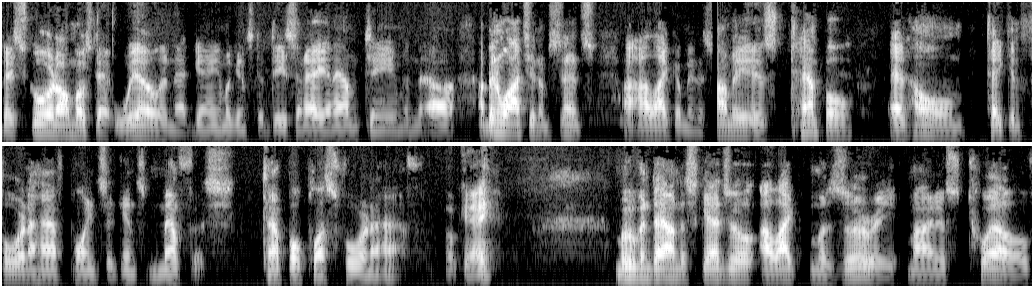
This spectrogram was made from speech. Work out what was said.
they scored almost at will in that game against a decent A&M team, and uh, I've been watching them since. I, I like them. And Tommy is Temple at home taking four and a half points against Memphis. Temple plus four and a half. Okay. Moving down the schedule, I like Missouri minus 12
